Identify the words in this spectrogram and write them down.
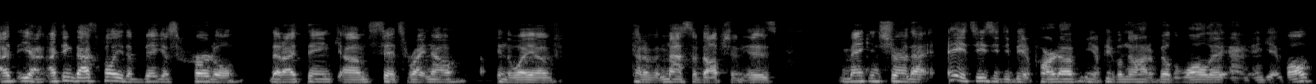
I, yeah, I think that's probably the biggest hurdle that I think um, sits right now in the way of kind of mass adoption is making sure that hey, it's easy to be a part of. You know, people know how to build a wallet and, and get involved,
